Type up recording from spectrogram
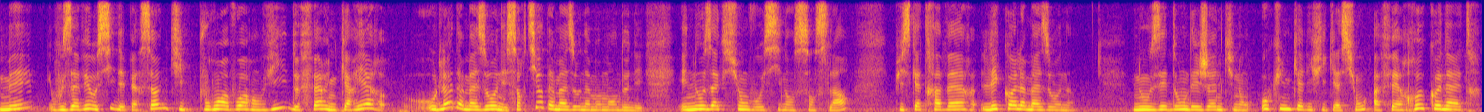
Mais vous avez aussi des personnes qui pourront avoir envie de faire une carrière au-delà d'Amazon et sortir d'Amazon à un moment donné. Et nos actions vont aussi dans ce sens-là, puisqu'à travers l'école Amazon, nous aidons des jeunes qui n'ont aucune qualification à faire reconnaître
